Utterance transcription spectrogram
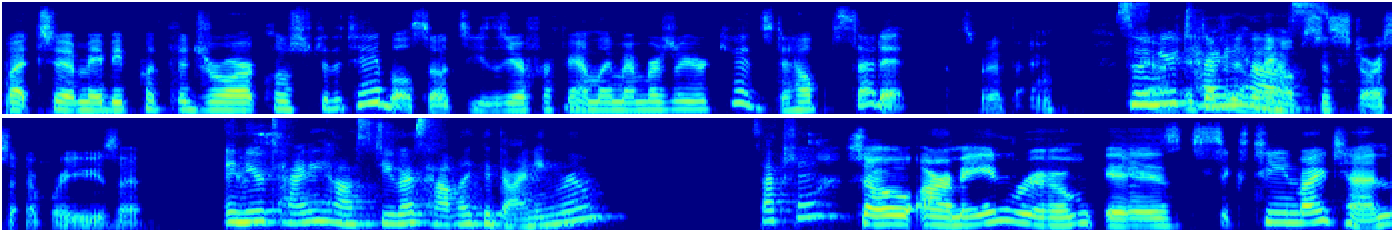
but to maybe put the drawer closer to the table so it's easier for family members or your kids to help set it, that sort of thing. So in Yeah, your it tiny definitely house, helps to store stuff where you use it. in your tiny house, do you guys have like a dining room section? So our main room is 16 by 10.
